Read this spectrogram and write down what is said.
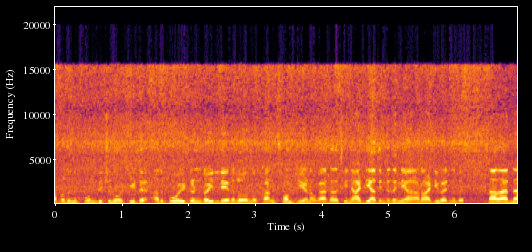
അപ്പോൾ അതൊന്ന് പൊന്തിച്ച് നോക്കിയിട്ട് അത് പോയിട്ടുണ്ടോ ഇല്ലേ എന്നുള്ളതൊന്ന് കൺഫേം ചെയ്യണം. കാരണം എന്താ വെച്ച് കഴിഞ്ഞാൽ അടി അതിന്റെ തന്നെയാണോ അടി വരുന്നത്? സാധാരണ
